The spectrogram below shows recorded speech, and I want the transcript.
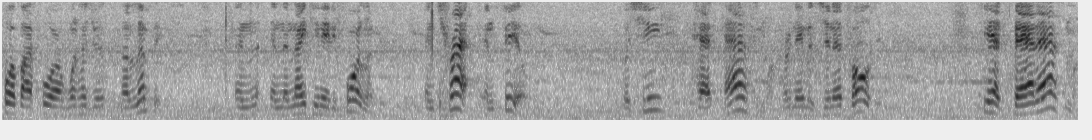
4x4 100 Olympics, in, in the 1984 Olympics, in track and field. But she had asthma. Her name is Jeanette Bosey. She had bad asthma.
